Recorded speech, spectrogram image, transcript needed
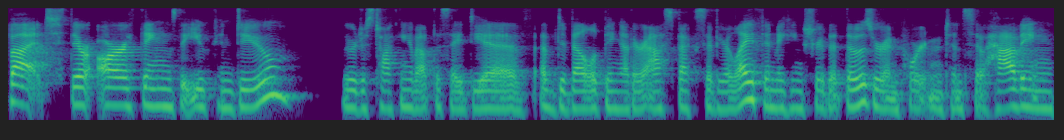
but there are things that you can do we were just talking about this idea of, of developing other aspects of your life and making sure that those are important. And so having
